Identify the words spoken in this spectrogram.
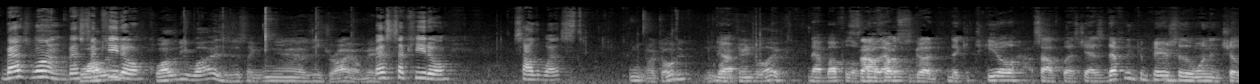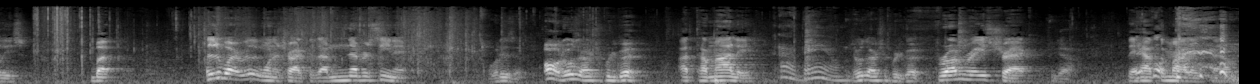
Best one. Best quality, taquito. quality wise, it's just like yeah, it's just dry on me. Best taquito. Southwest. I told you, it's Yeah. gonna change your life. That buffalo. No, Southwest that was was good. the taquito Southwest. Yeah, it definitely compares to the one in Chili's. But this is what I really want to try because I've never seen it. What is it? Oh, those are actually pretty good. A tamale God damn. Those are actually pretty good. from RaceTrac. Yeah. They have tamales now.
